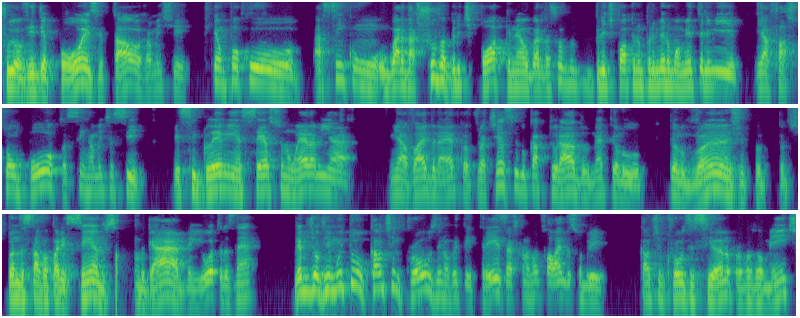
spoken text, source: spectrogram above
fui ouvir depois e tal, realmente fiquei um pouco assim com o guarda-chuva Britpop, né? O guarda-chuva Britpop no primeiro momento ele me, me afastou um pouco, assim, realmente esse esse glam em excesso não era minha minha vibe na época, eu já tinha sido capturado, né, pelo pelo grunge, as bandas estavam aparecendo, Soundgarden e outras, né? Lembro de ouvir muito Counting Crows em 93, acho que nós vamos falar ainda sobre Counting Crows esse ano, provavelmente.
